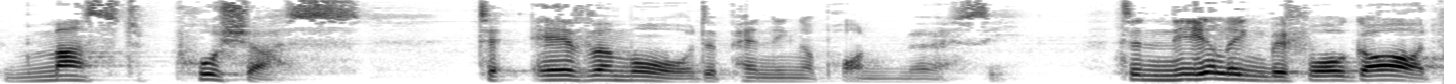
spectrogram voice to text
must push us to ever more depending upon mercy to kneeling before God,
